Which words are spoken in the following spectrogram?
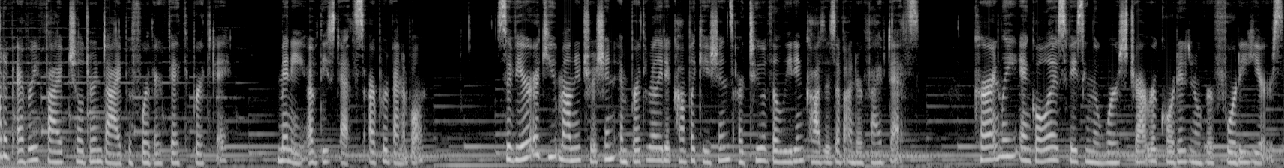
Out of every five children die before their fifth birthday. Many of these deaths are preventable. Severe acute malnutrition and birth related complications are two of the leading causes of under 5 deaths. Currently, Angola is facing the worst drought recorded in over 40 years.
